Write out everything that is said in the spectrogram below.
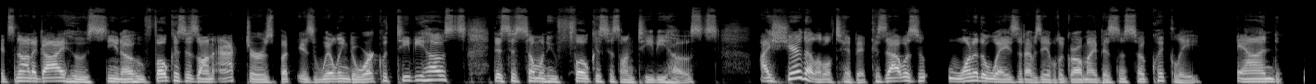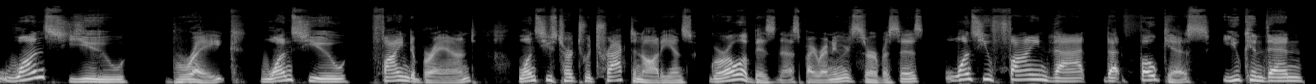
it's not a guy who's, you know, who focuses on actors but is willing to work with TV hosts. This is someone who focuses on TV hosts." I share that little tidbit because that was one of the ways that I was able to grow my business so quickly. And once you break, once you find a brand, once you start to attract an audience, grow a business by renting your services, once you find that that focus, you can then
